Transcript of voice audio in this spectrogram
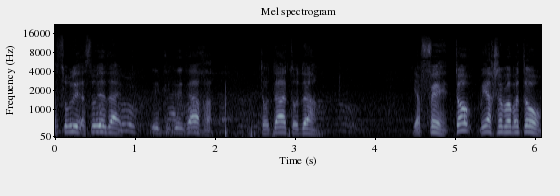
אסור לי, אסור לי ידיים. ככה. תודה, תודה. יפה. טוב, מי עכשיו הבא בתור?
